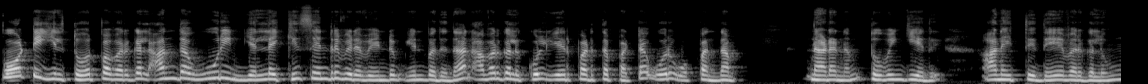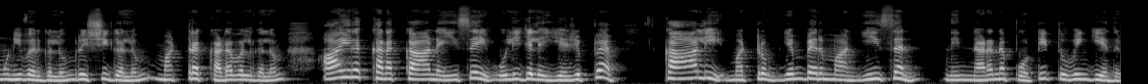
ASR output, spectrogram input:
போட்டியில் தோற்பவர்கள் அந்த ஊரின் எல்லைக்கு சென்றுவிட வேண்டும் என்பதுதான் அவர்களுக்குள் ஏற்படுத்தப்பட்ட ஒரு ஒப்பந்தம். நடனம் துவங்கியது. அனைத்து தேவர்களும் முனிவர்களும் ரிஷிகளும் மற்ற கடவுள்களும் ஆயிரக்கணக்கான இசை ஒலிகளை எழுப்ப காளி மற்றும் எம்பெருமான் ஈசன் நின் நடன போட்டி துவங்கியது.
